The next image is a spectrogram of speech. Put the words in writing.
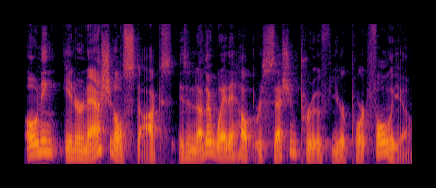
Owning international stocks is another way to help recession proof your portfolio.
